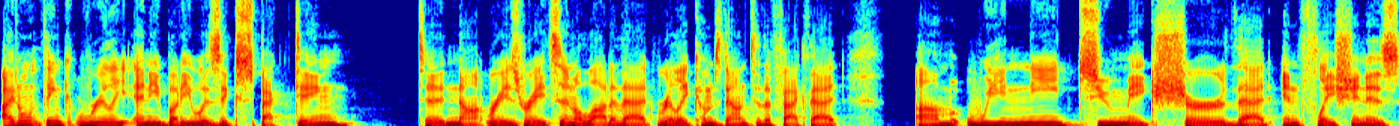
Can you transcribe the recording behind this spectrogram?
I don't think really anybody was expecting to not raise rates, and a lot of that really comes down to the fact that um, we need to make sure that inflation is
